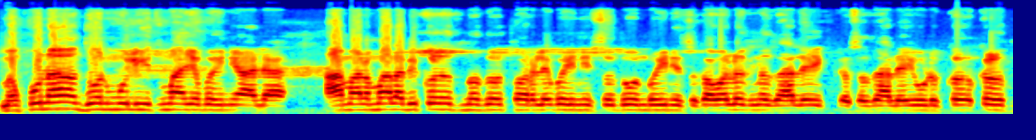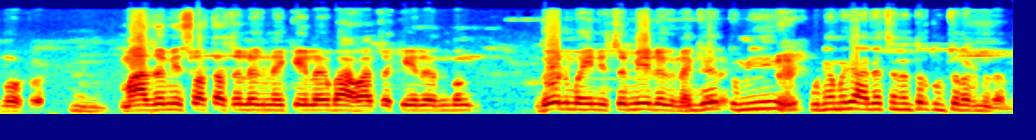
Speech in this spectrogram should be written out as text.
मग पुन्हा दोन मुली माझ्या बहिणी आल्या. आम्हाला मला बी कळत नव्हतं. थोरल्या बहिणीचं दोन बहिणीचं केव्हा लग्न झालंय कसं झालंय एवढं कळत नव्हतं. माझं मी स्वतःचं लग्न केलं भावाचं केलं मग दोन बहिणीचं मी लग्न म्हणजे केलं. तुम्ही पुण्यामध्ये आल्याच्यानंतर तुमचं लग्न झालं?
